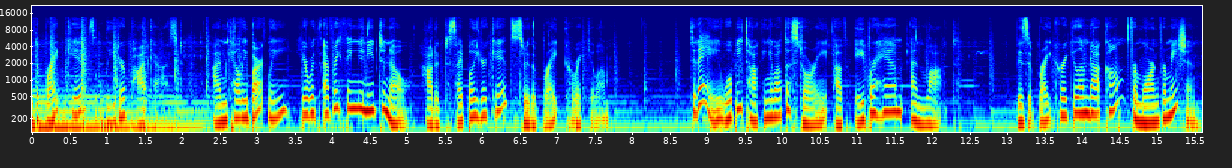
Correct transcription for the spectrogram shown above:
to the Bright Kids Leader Podcast. I'm Kelly Bartley, here with everything you need to know how to disciple your kids through the Bright curriculum. Today, we'll be talking about the story of Abraham and Lot. Visit brightcurriculum.com for more information.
